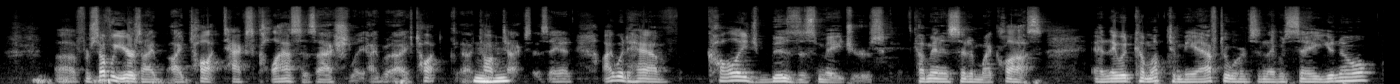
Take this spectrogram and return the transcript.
Uh, for several years, I, I taught tax classes. Actually, I, I taught uh, mm-hmm. taxes, and I would have college business majors come in and sit in my class. And they would come up to me afterwards and they would say, you know,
